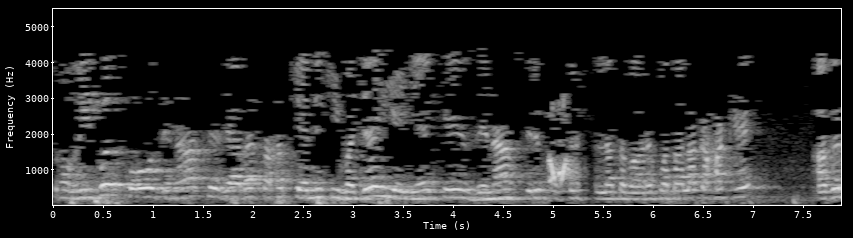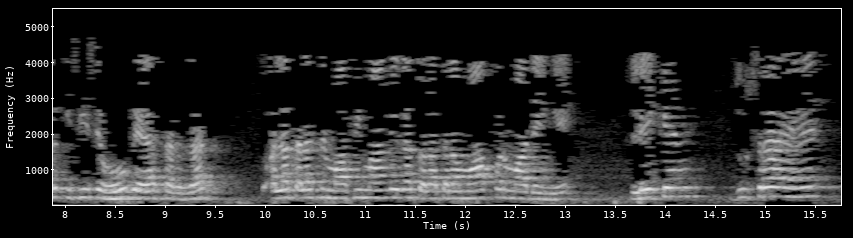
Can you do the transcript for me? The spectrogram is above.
تو غیبت کو زنا سے زیادہ سخت کہنے کی وجہ یہی ہے کہ زنا صرف اور صرف اللہ تبارک و تعالیٰ کا حق ہے۔ اگر کسی سے ہو گیا سرزد تو اللہ تعالیٰ سے معافی مانگے گا تو اللہ تعالیٰ معاف فرما دیں گے۔ لیکن دوسرا ہے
